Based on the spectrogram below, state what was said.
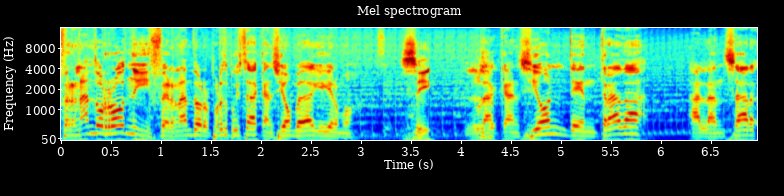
Fernando Rodney, Fernando, por eso pusiste la canción, ¿verdad, Guillermo? Sí. La canción de entrada a lanzar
